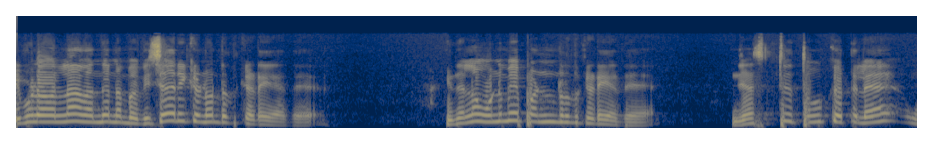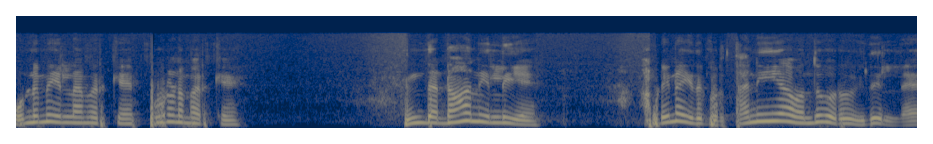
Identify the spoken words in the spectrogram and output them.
இவ்வளோலாம் வந்து நம்ம விசாரிக்கணுன்றது கிடையாது. இதெல்லாம் ஒண்ணுமே பண்ணுறது கிடையாது. ஜஸ்ட் தூக்கத்துல ஒண்ணுமே இல்லாம இருக்கேன் பூரணமா இருக்கேன் இந்த நான் இல்லையே. அப்படின்னா இதுக்கு ஒரு தனியா வந்து ஒரு இது இல்லை.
